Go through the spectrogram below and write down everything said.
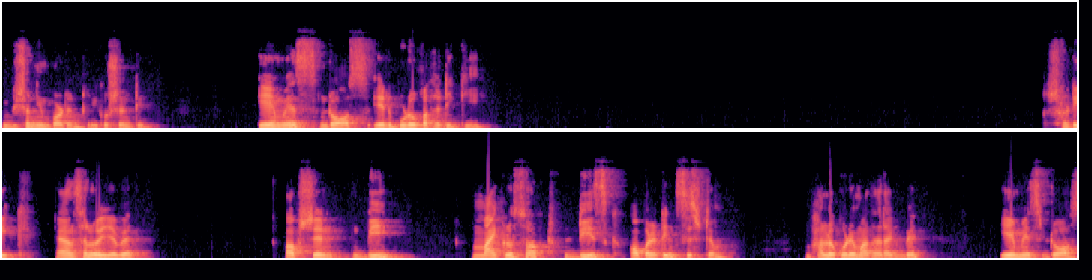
ভীষণ ইম্পর্টেন্ট এই কোশ্চেনটি এমএস ডস এর পুরো কথাটি কি? সঠিক অ্যান্সার হয়ে যাবে option B Microsoft disk operating system ভালো করে মাথায় রাখবে এমএস ডস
